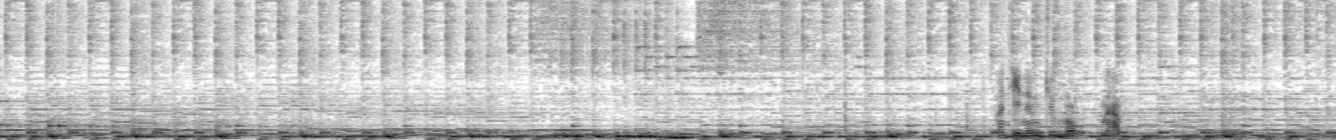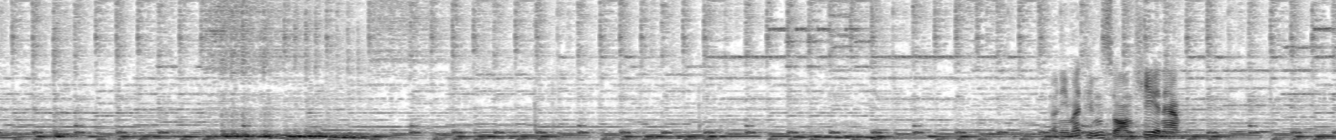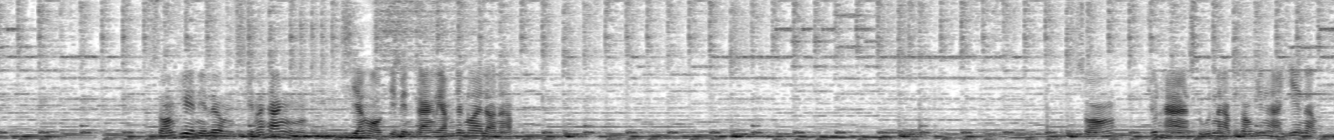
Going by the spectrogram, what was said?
จุดหกนะครับ ตอนนี้มาถึง 2K นะครับองเคนี่เริ่มสีมาทางเสียงออกสีเป็นกลางแหลมจักน้อยแล้วนะครับสองจุดห้าศูนย์นะครับสองจุดห้าเคนะครับ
